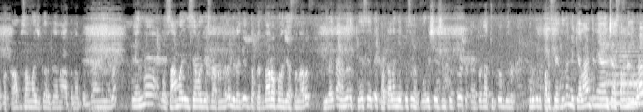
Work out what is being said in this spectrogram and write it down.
ఒక కాపు సామాజిక వర్గాన అతను పెద్ద ఆయన మీద ఎన్నో సామాజిక సేవలు చేసిన అతని మీద మీరైతే ఇంత పెద్ద ఆరోపణలు చేస్తున్నారు. మీరైతే ఆయన మీద కేసు అయితే కట్టాలని చెప్పేసి మీరు పోలీస్ స్టేషన్ చుట్టూ ఇట్లా కలెక్టర్ గారి చుట్టూ మీరు తిరుగుతున్న పరిస్థితి అవుతుంది మీకు ఎలాంటి న్యాయం చేస్తారనేది కూడా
